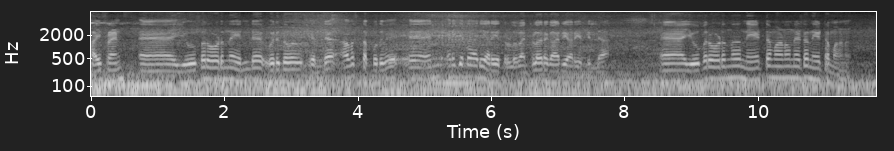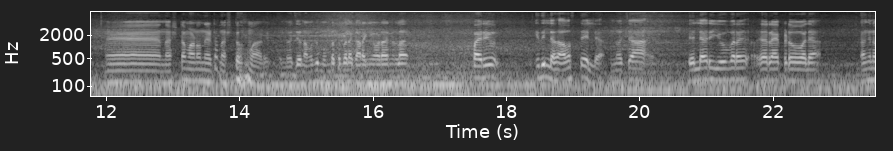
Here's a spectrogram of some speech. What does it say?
ഹായ് ഫ്രണ്ട്സ് യൂബർ ഓടുന്ന എന്റെ ഒരു എന്റെ അവസ്ഥ. പൊതുവേ എനിക്ക് എന്റെ കാര്യം അറിയത്തുള്ളൂ. മറ്റുള്ളവരെ കാര്യം അറിയത്തില്ല. യൂബർ ഓടുന്നത് നേട്ടമാണോ നേട്ടം നേട്ടമാണ്? നഷ്ടമാണോ നേട്ടം നഷ്ടവുമാണ്. എന്ന് വെച്ചാൽ നമുക്ക് മുമ്പത്തെ പോലെ കറങ്ങി ഓടാനുള്ള പരു ഇതില്ല അവസ്ഥയില്ല. എന്ന് വെച്ചാൽ എല്ലാവരും യൂബർ റാപ്പിഡോ പോലെ അങ്ങനെ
